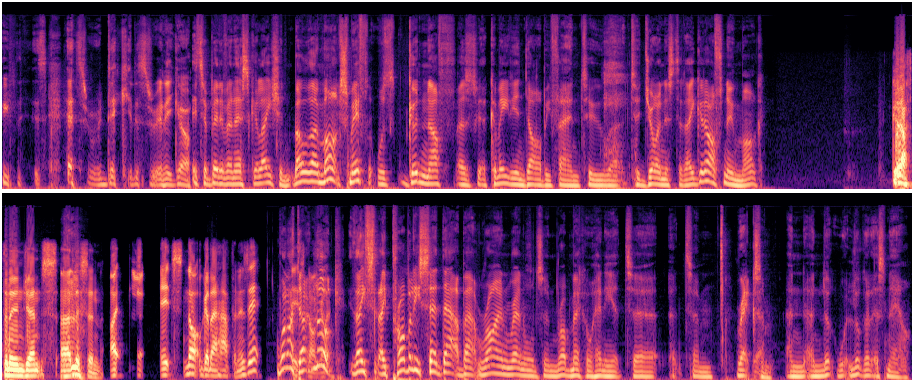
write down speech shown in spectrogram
That's ridiculous, really. Go on. It's a bit of an escalation. But although Mark Smith was good enough as a comedian Derby fan to uh, to join us today. Good afternoon, Mark. Good afternoon, gents. Uh, listen, I, it's not going to happen, is it? Well, I It's don't not gonna- look. They they probably said that about Ryan Reynolds and Rob McElhenney at uh, at um, Wrexham, and and look look at us now.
